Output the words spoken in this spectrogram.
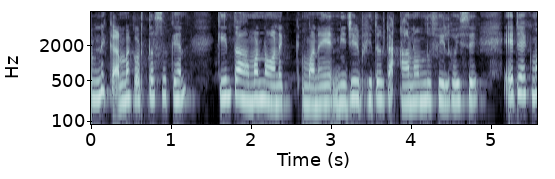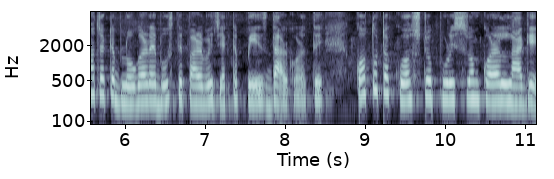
এমনি কান্না করতেছো কেন? কিন্তু আমার না অনেক মানে নিজের ভিতর একটা আনন্দ ফিল হয়েছে এটা একমাত্র একটা ব্লগারে বুঝতে পারবে যে একটা পেজ দাঁড় করাতে কতটা কষ্ট, পরিশ্রম করার লাগে।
